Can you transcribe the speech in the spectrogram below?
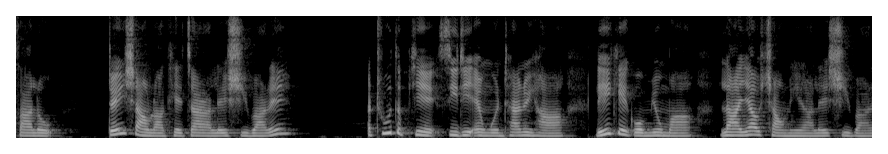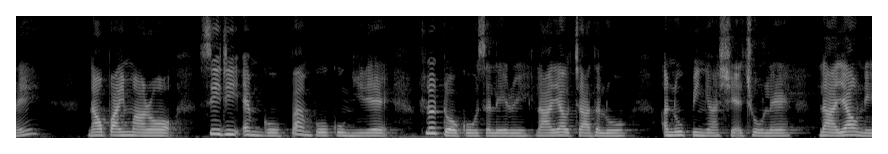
စားလို့တိတ်ရှောင်လာခဲ့ကြတာလည်းရှိပါတယ်။အထူးသဖြင့် CDM ဝန်ထမ်းတွေဟာလေးကေကောမြို့မှာလာရောက်ရှောင်နေတာလည်းရှိပါတယ်။နောက်ပိုင်းမှာတော့ CDM ကိုပံ့ပိုးကူညီတဲ့လွှတ်တော်ကိုယ်စားလှယ်တွေလာရောက်ကြသလိုအမှုပညာရှင်အချို့လည်းလာရောက်နေ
